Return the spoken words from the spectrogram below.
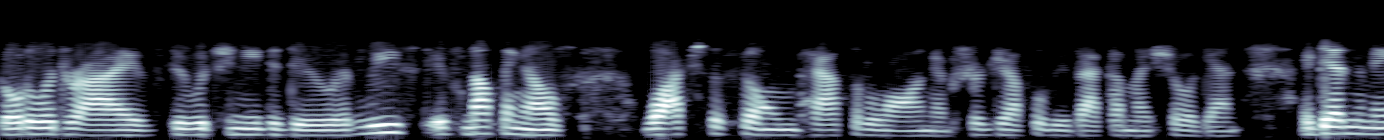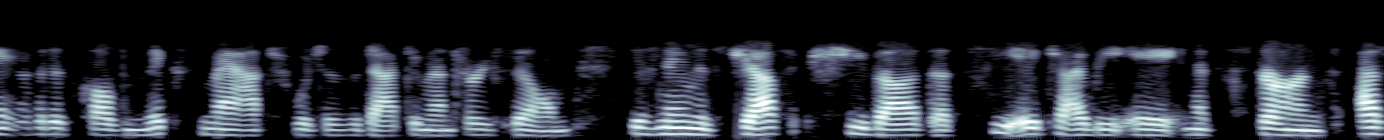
go to a drive, do what you need to do. At least, if nothing else, watch the film, pass it along. I'm sure Jeff will be back on my show again. Again, the name of it is called Mixed Match, which is a documentary film. His name is Jeff Chiba, that's C H I B A, and it's Stearns, S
